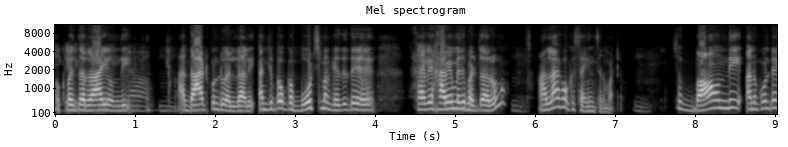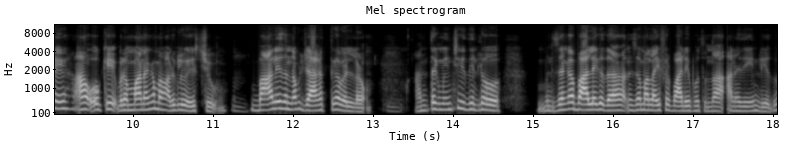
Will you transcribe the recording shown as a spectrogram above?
ఒక పెద్ద రాయి ఉంది. అది దాటుకుంటూ వెళ్ళాలి అని చెప్పి ఒక బోట్స్ మనకి ఏదైతే. హైవే హైవే మీద. పెడతారో. అలాగ ఒక సైన్స్ అనమాట. సో బాగుంది అనుకుంటే ఆ ఓకే బ్రహ్మాండంగా మనం అడుగులు వేయచ్చు. బాగాలేదన్నప్పుడు జాగ్రత్తగా వెళ్ళడం. అంతకు మించి దీంట్లో నిజంగా బాగాలే కదా నిజంగా లైఫ్ బాగాలేకపోతుందా అనేది ఏం లేదు.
